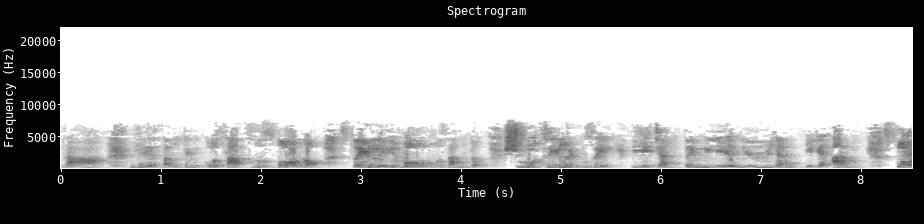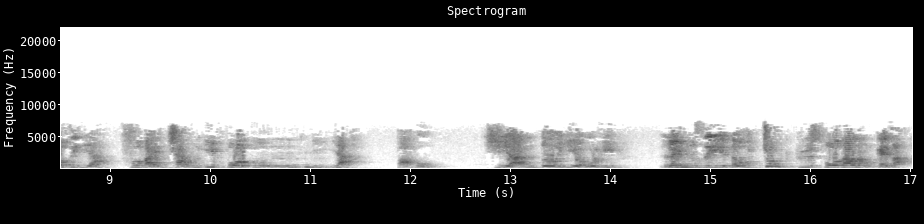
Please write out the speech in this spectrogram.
咋来上阵过啥子说呢？谁来无上头？血菜冷水，一将等夜女人一个阿弥，所以呀，此外强一佛公你呀，八婆见得有理，冷水都终于说到了该啥？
